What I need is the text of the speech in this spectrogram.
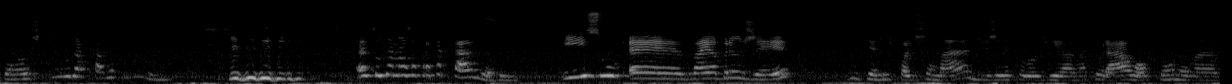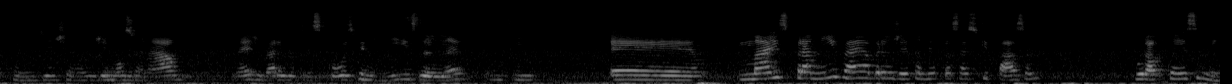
Então é o estudo da casa feminina. É o estudo da nossa própria casa. Sim. E isso é, vai abranger o que a gente pode chamar de ginecologia natural, autônoma, tem gente chamando de Uhum. emocional, né, de várias outras coisas, feministas, Sim. né, enfim. É, mas para mim vai abranger também o processo que passa por autoconhecimento.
